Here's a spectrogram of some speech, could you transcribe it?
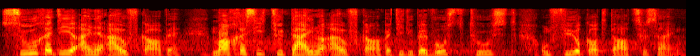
Suche dir eine Aufgabe, mache sie zu deiner Aufgabe, die du bewusst tust, um für Gott da zu sein.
